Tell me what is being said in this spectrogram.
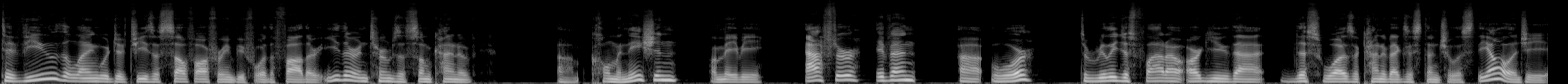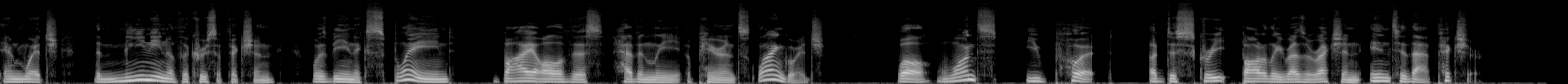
to view the language of Jesus' self offering before the Father, either in terms of some kind of um, culmination or maybe after event, uh, or to really just flat out argue that this was a kind of existentialist theology in which the meaning of the crucifixion was being explained by all of this heavenly appearance language. Well, once you put a discrete bodily resurrection into that picture,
